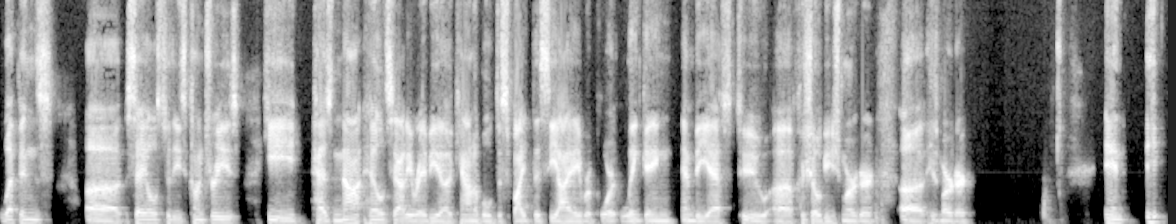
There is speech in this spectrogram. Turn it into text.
weapons uh, sales to these countries. He has not held Saudi Arabia accountable, despite the CIA report linking MBS to uh, Khashoggi's murder. Uh, his murder, and he,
